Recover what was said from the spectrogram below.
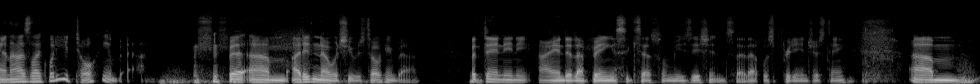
And I was like, what are you talking about? but um, I didn't know what she was talking about. But then in, I ended up being a successful musician. So that was pretty interesting. Um,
